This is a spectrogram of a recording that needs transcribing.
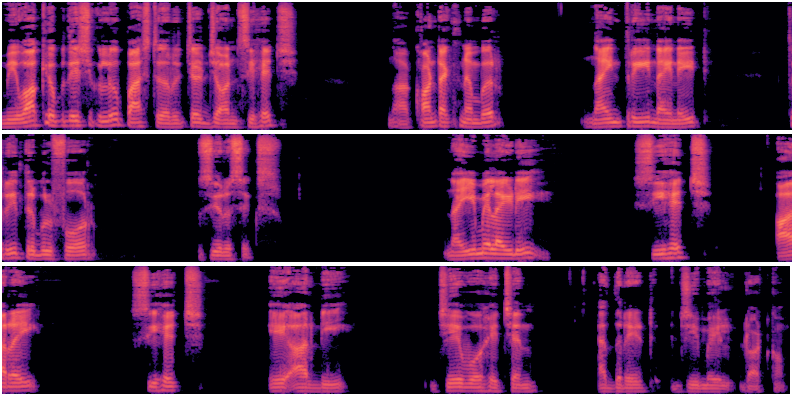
మీ వాక్యోపదేశకులు పాస్టర్ రిచర్డ్ జాన్ సిహెచ్ నా contact number nine three nine eight three triple four zero six నా email ID CH RI CH ARD JOHN at the rate Gmail dot com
